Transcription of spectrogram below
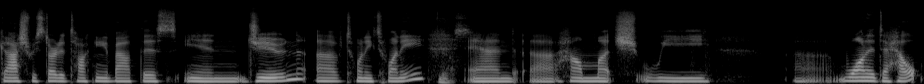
Gosh, we started talking about this in June of 2020 Yes. and uh, how much we uh, wanted to help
